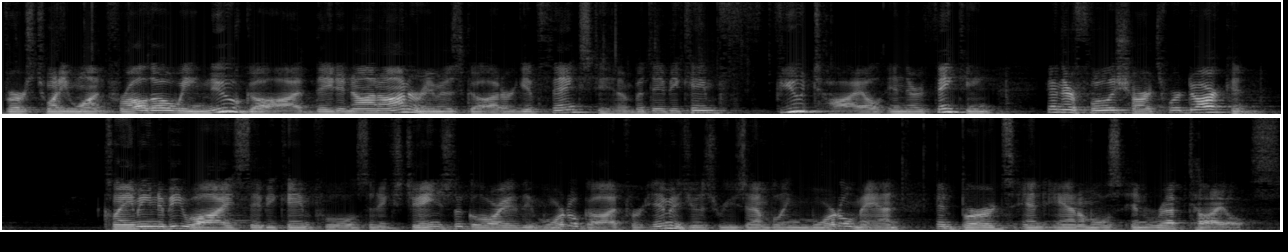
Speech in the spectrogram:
verse 21 For although we knew God, they did not honor him as God or give thanks to him, but they became futile in their thinking, and their foolish hearts were darkened. Claiming to be wise, they became fools and exchanged the glory of the immortal God for images resembling mortal man and birds and animals and reptiles.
